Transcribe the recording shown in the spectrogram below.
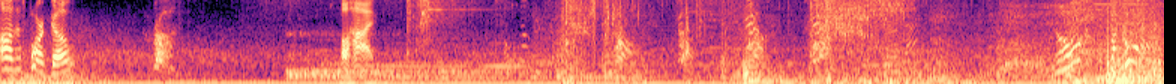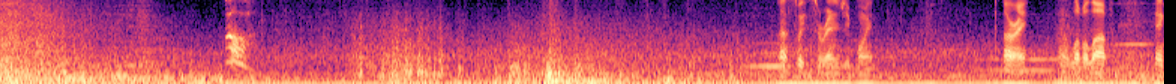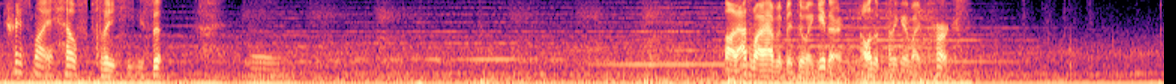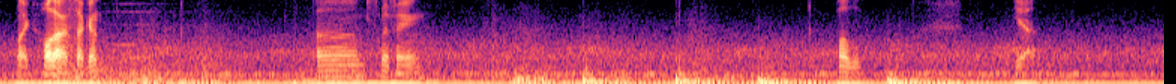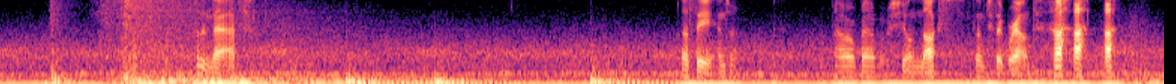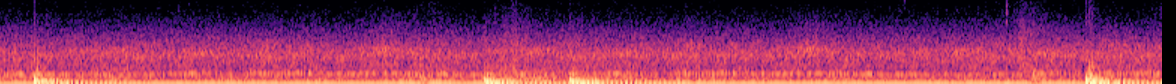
Oh, this poor goat. Oh, hi. Look! Parkour! Ugh. Oh, sweet, Serenity point. Alright, Level up. Increase my health, please. Uh, Oh, that's what I haven't been doing either. I wasn't putting in my perks. Like, hold on a second. Um, smithing. Puzzle. Yeah. Put in that. Let's see, enter. Power Babble Shield knocks them to the ground. Ha ha ha.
